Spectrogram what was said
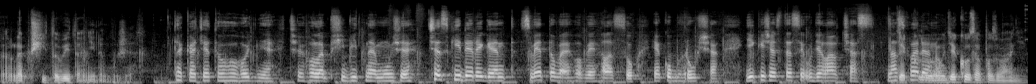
lepší to být ani nemůže. Tak ať je toho hodně, čeho lepší být nemůže. Český dirigent světového vyhlasu Jakub Hruša. Díky, že jste si udělal čas. Děkuji, děkuji za pozvání.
